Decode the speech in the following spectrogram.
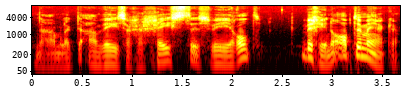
namelijk de aanwezige geesteswereld, beginnen op te merken.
